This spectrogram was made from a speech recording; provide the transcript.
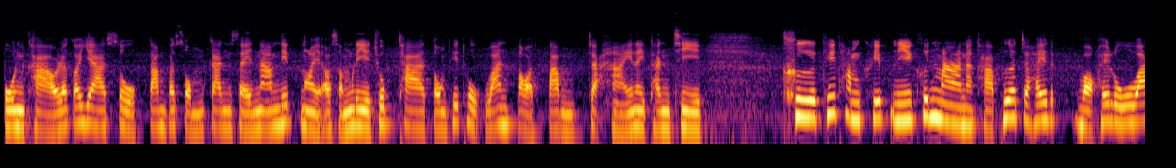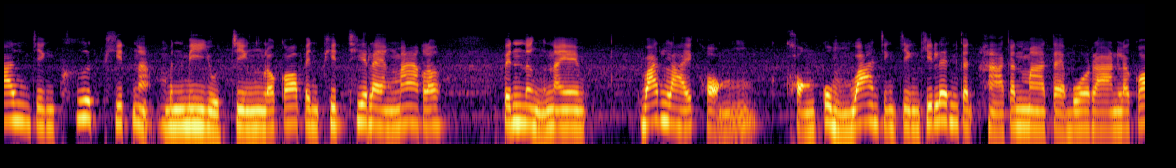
ปูนขาว แล้วก็ยาสูบตำผสมกันใส่น้ำนิดหน่อยเอาสำลีชุบทาตรงที่ถูกว่านตอดตำจะหายในทันที คือที่ทำคลิปนี้ขึ้นมานะคะ เพื่อจะให้บอกให้รู้ว่าจริง ๆ พืชพิษน่ะมันมีอยู่จริง แล้วก็เป็นพิษที่แรงมากแล้ว เป็นหนึ่งในว่านลายของของกลุ่มว่านจริง ๆ ที่เล่นกันหากันมาแต่โบราณ แล้วก็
